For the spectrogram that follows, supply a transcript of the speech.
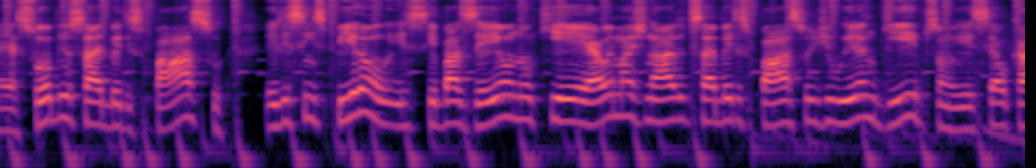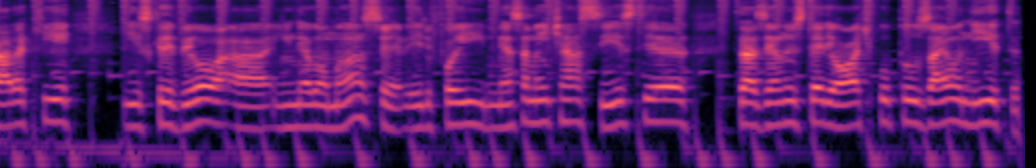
é, sobre o cyberespaço, eles se inspiram e se baseiam no que é o imaginário do cyberespaço de William Gibson. Esse é o cara que escreveu a, em Neuromancer, ele foi imensamente racista, trazendo o estereótipo para os Zionita,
